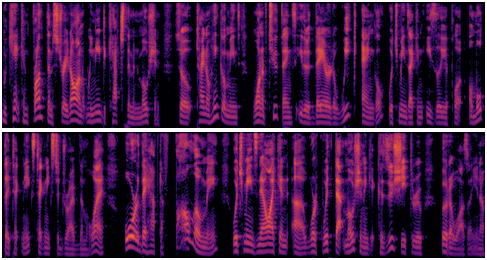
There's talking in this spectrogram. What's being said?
we can't confront them straight on. We need to catch them in motion. So Tai no Hinko means one of two things. Either they are at a weak angle, which means I can easily apply omote techniques, techniques to drive them away, or they have to follow me, which means now I can uh, work with that motion and get kazushi through urawaza, you know.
